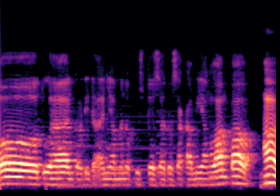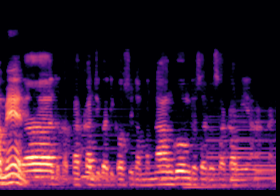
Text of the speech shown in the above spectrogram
Oh Tuhan, Kau tidak hanya menebus dosa-dosa kami yang lampau, Amin. Tuhan, tetapi bahkan juga Kau sudah menanggung dosa-dosa kami yang akan.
